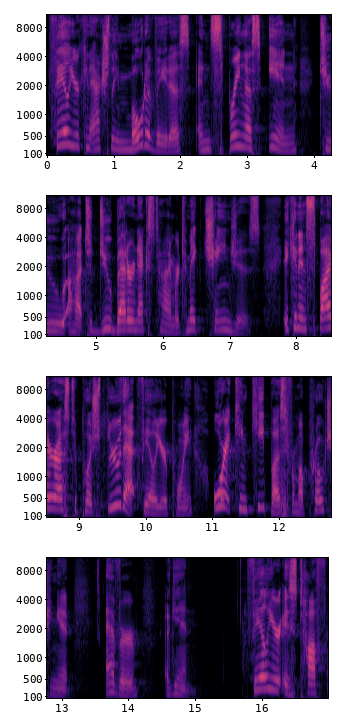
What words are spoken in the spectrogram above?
failure can actually motivate us and spring us in to, uh, to do better next time or to make changes. It can inspire us to push through that failure point, or it can keep us from approaching it ever again. Failure is tough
